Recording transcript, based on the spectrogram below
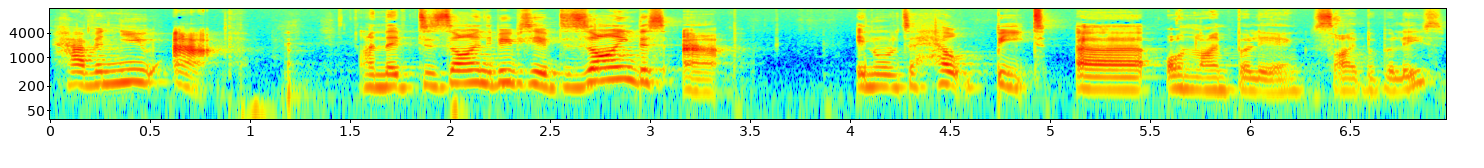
have a new app, and they've designed the BBC have designed this app in order to help beat uh, online bullying, cyberbullies.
